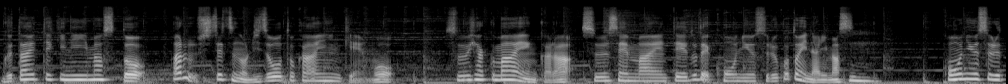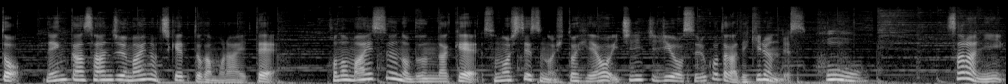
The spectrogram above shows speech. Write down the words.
具体的に言いますとある施設のリゾート会員権を数百万円から数千万円程度で購入することになります、うん。購入すると年間30枚のチケットがもらえてこの枚数の分だけその施設の一部屋を1日利用することができるんです。ほさらに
